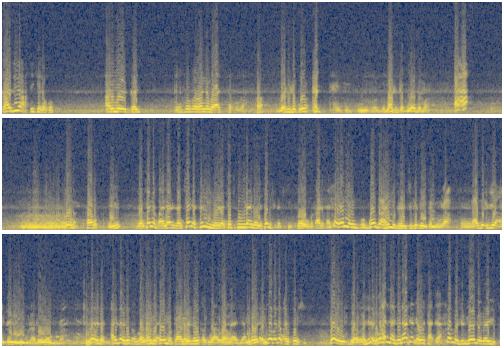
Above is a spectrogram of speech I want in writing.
ka ji a? Shi ke da ko arme kai. Ko ba wannan ba ta taɓu ba. Wani taɓo kai kai ba ka taɓuwa da ma to kawo. Zancen nan ba na zance ne sirri ne zance cikin gida ne wanda sai mu shiga ciki. To. Mu ƙara sa to wannan goga himu da ciki ɗin ka lura. Ka ga ijiya an ɗaya ne guda sai ya guda. Ai zan rinka zuwa. Zan ga taimaka zan ne rinka zuwa Allah ya mu ko ba zan aiko shi. To ashe ko Allah da na daɗe wata ɗaya sai ba shirme ga rai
